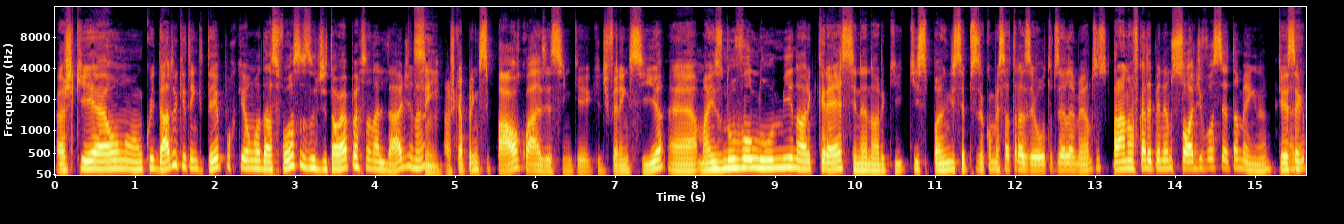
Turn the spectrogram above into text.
Acho que é um, um cuidado que tem que ter, porque uma das forças do digital é a personalidade, né? Sim. Acho que é a principal, quase assim, que, que diferencia. É, mas no volume, na hora que cresce, né? Na hora que, que expande, você precisa começar a trazer outros elementos para não ficar dependendo só de você também, né? Porque você,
